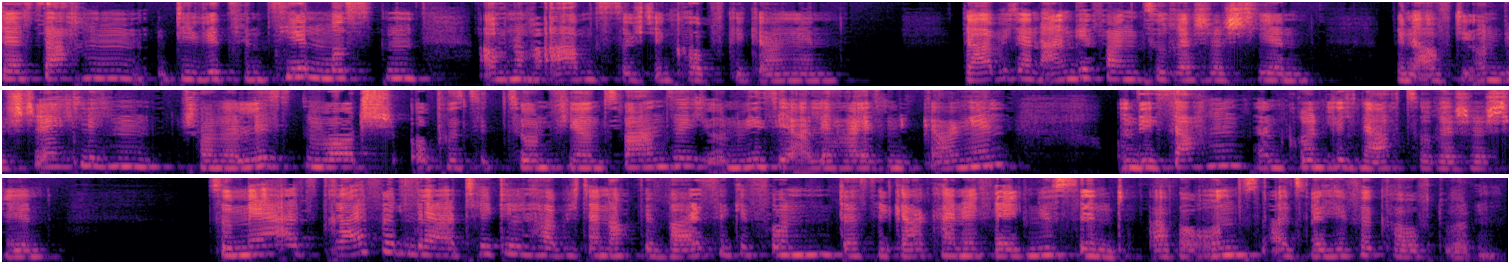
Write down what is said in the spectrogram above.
der Sachen, die wir zensieren mussten, auch noch abends durch den Kopf gegangen. Da habe ich dann angefangen zu recherchieren. bin auf die Unbestechlichen, Journalistenwatch, Opposition 24 und wie sie alle heißen gegangen, um die Sachen dann gründlich nachzurecherchieren. Zu mehr als drei Viertel der Artikel habe ich dann auch Beweise gefunden, dass sie gar keine Fake News sind, aber uns als welche verkauft wurden.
